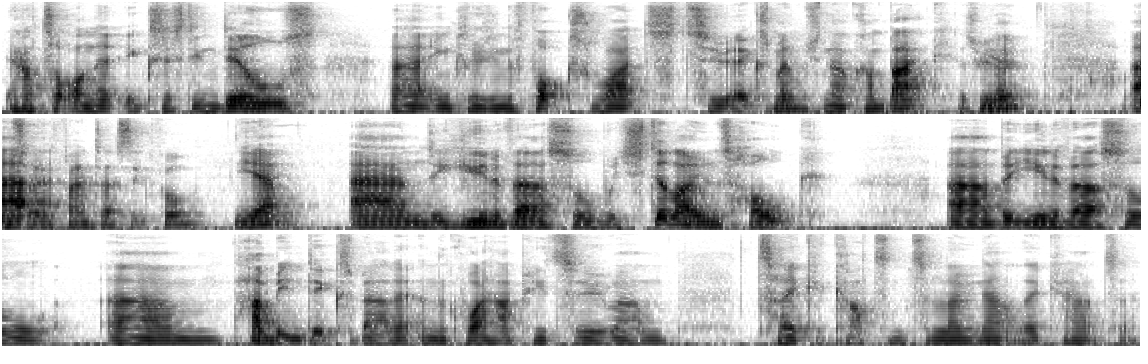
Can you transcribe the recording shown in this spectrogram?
it had to honour existing deals, uh, including the Fox rights to X Men, which now come back, as we Yeah. know. Also, Uh, Fantastic Four. Yeah, and Universal, which still owns Hulk, um, but Universal um, have been dicks about it and they're quite happy to um, take a cut and to loan out their character.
